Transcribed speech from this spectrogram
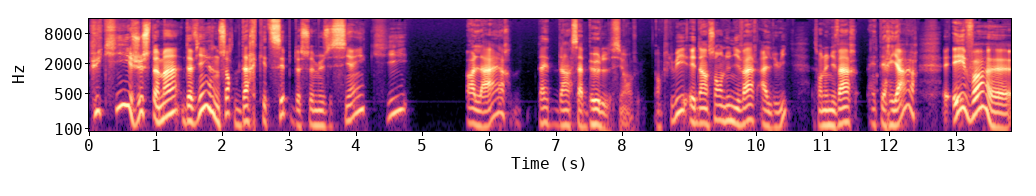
Puis qui, justement, devient une sorte d'archétype de ce musicien qui a l'air d'être dans sa bulle, si on veut. Donc lui est dans son univers à lui, son univers intérieur, et va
